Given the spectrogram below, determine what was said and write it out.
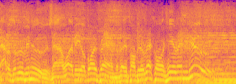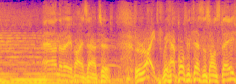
That was the Rubinoos, and I Want to Be Your Boyfriend, a very popular record here in View. And a very fine sound, too. Right, we have four contestants on stage.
